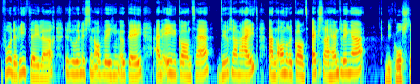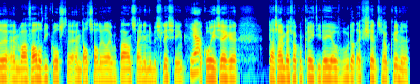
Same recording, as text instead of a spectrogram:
voor de retailer. Dus voor hun is het een afweging, oké, aan de ene kant hè, duurzaamheid, aan de andere kant extra handelingen. Die kosten en waar vallen die kosten? En dat zal heel erg bepalend zijn in de beslissing. Ja, Ik hoor je zeggen, daar zijn best wel concrete ideeën over hoe dat efficiënter zou kunnen.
